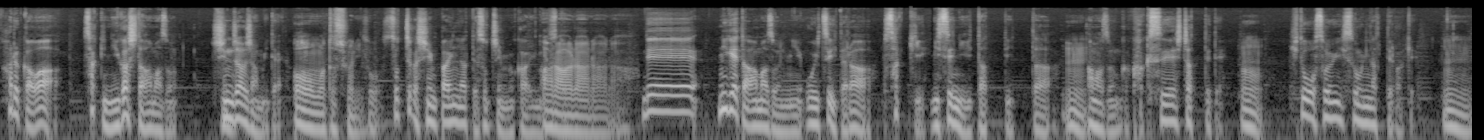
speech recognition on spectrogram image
はるかはさっき逃がしたアマゾン死んじゃうじゃんみたいな、ああまあ確かに。そう。そっちが心配になってそっちに向かいます。とあらあらあらあら。で逃げたアマゾンに追いついたらさっき店にいたって言ったうん。アマゾンが覚醒しちゃっててうん。人を襲いそうになってるわけ。うん。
